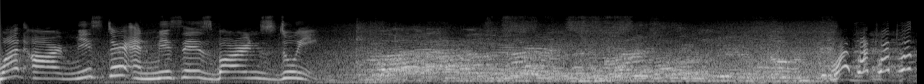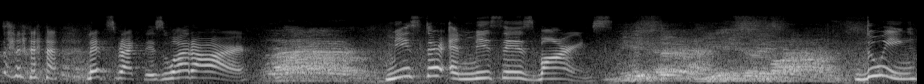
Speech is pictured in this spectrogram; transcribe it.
What are Mr. and Mrs. Barnes doing? What, what, what, what? Let's practice. What are? Mr. and Mrs. Barnes. Doing.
